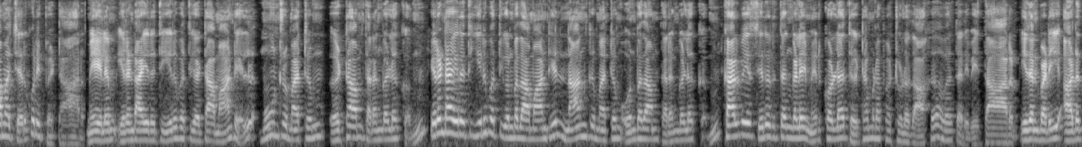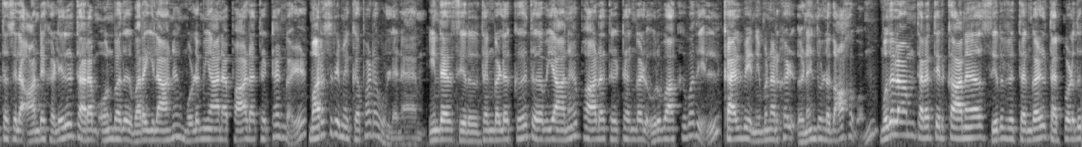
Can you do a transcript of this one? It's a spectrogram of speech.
அமைச்சர் குறிப்பிட்டார். மேலும் இரண்டாயிரத்தி இருபத்தி எட்டாம் ஆண்டில் மூன்று மற்றும் எட்டாம் தரங்களுக்கும் இரண்டாயிரத்தி இருபத்தி ஒன்பதாம் ஆண்டில் நான்கு மற்றும் ஒன்பதாம் தரங்களுக்கும் கல்வி சீர்திருத்தங்களை மேற்கொள்ள திட்டமிடப்பட்டுள்ளதாக அவர் தெரிவித்தார். இதன்படி அடுத்த சில ஆண்டுகளில் தரம் ஒன்பது வரையிலான முழுமையான பாடத்திட்டங்கள் மறுசீரமைக்கப்பட உள்ளன. இந்த சீர்திருத்தங்களுக்கு தேவையான பாடத்திட்டங்கள் உருவாக்குவதில் கல்வி நிபுணர் உறுப்பினர்கள் இணைந்துள்ளதாகவும் முதலாம் தரத்திற்கான சீர்திருத்தங்கள் தற்பொழுது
